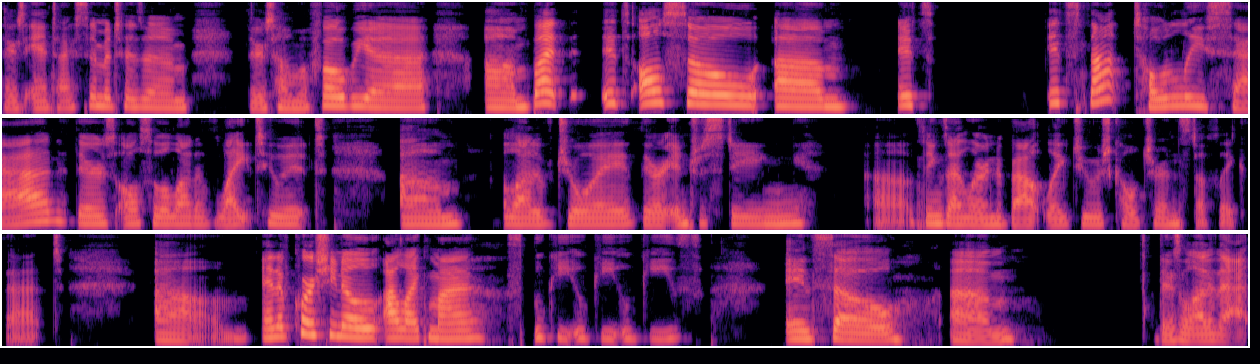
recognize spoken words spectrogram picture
There's anti-semitism there's homophobia um but it's also um it's it's not totally sad there's also a lot of light to it um a lot of joy there are interesting uh, things I learned about like Jewish culture and stuff like that. Um, and of course, you know, I like my spooky ookie ookies. And so um, there's a lot of that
